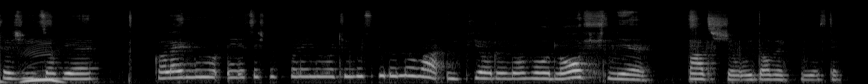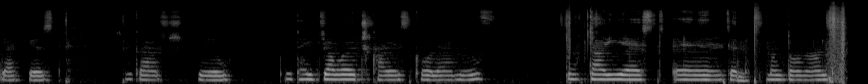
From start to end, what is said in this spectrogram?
Cześć widzowie. W Kolejnym, jesteśmy w kolejnym odcinku z Piorunowa i piorunowo rośnie. Patrzcie, mój domek jest taki jak jest. Gasz był. Tutaj działeczka jest golemów. Tutaj jest e, ten McDonald's.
